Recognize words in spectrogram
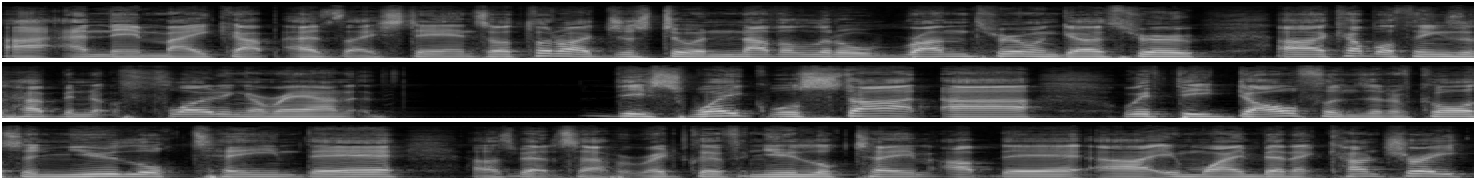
uh, and their makeup as they stand. So I thought I'd just do another little run through and go through uh, a couple of things that have been floating around this week. We'll start uh, with the Dolphins, and of course, a new look team there. I was about to say up at Redcliffe, a new look team up there uh, in Wayne Bennett country.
